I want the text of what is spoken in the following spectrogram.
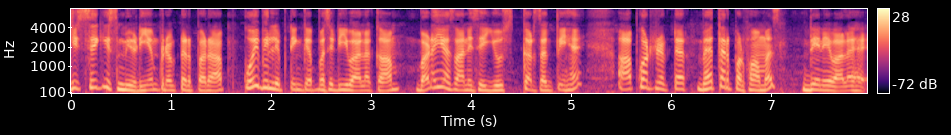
जिससे कि इस मीडियम ट्रैक्टर पर आप कोई भी लिफ्टिंग कैपेसिटी वाला काम बड़े ही आसानी से यूज़ कर सकते हैं। आपका ट्रैक्टर बेहतर परफॉर्मेंस देने वाला है।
